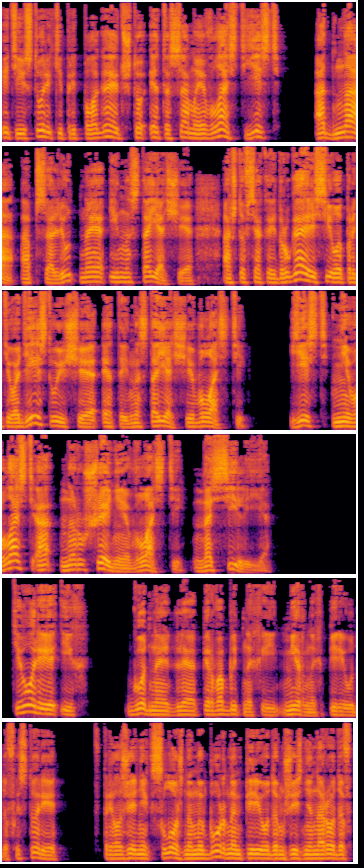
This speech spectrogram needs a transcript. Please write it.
эти историки предполагают, что эта самая власть есть одна абсолютная и настоящая, а что всякая другая сила, противодействующая этой настоящей власти, есть не власть, а нарушение власти, насилие. Теория их, годная для первобытных и мирных периодов истории, в приложении к сложным и бурным периодам жизни народов,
